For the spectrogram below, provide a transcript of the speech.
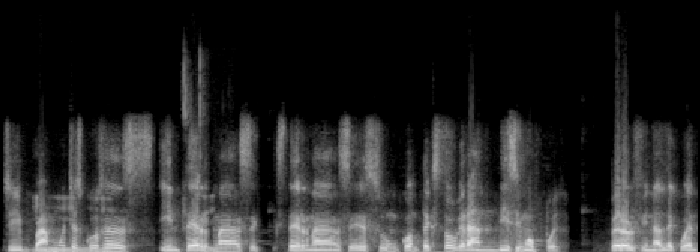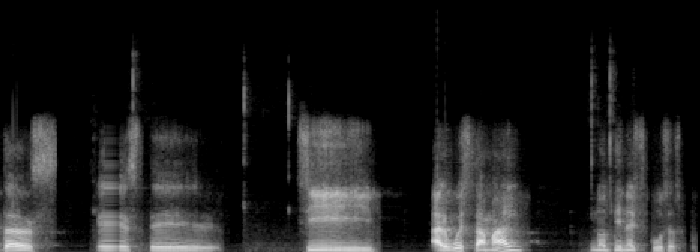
Sí, van Y- muchas cosas internas, externas, es un contexto grandísimo, pues. Pero al final de cuentas, este, si algo está mal, no tiene excusas. pues.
